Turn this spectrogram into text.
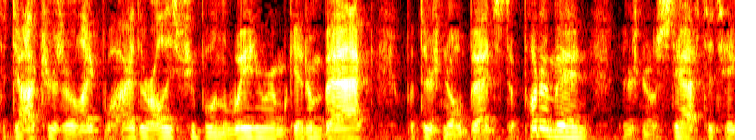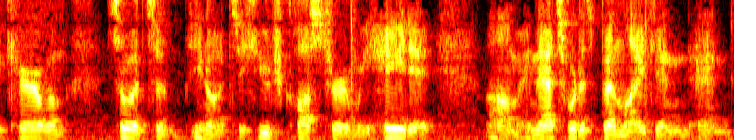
The doctors are like, why are there all these people in the waiting room? Get them back, but there's no beds to put them in. There's no staff to take care of them. So it's a you know it's a huge cluster, and we hate it. Um, and that's what it's been like, and and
